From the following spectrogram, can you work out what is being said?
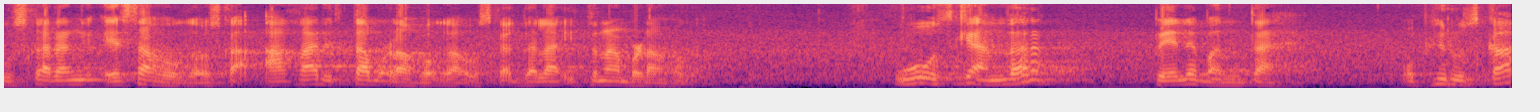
उसका रंग ऐसा होगा, उसका आकार इतना बड़ा होगा, उसका गला इतना बड़ा होगा। वो उसके अंदर पहले बनता है, और फिर उसका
